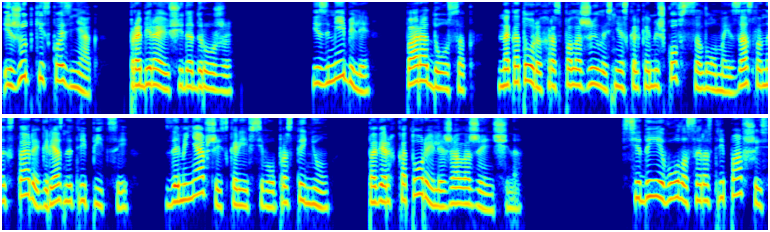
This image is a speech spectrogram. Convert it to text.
и жуткий сквозняк, пробирающий до дрожи. Из мебели пара досок, на которых расположилось несколько мешков с соломой, засланных старой грязной тряпицей, заменявшей, скорее всего, простыню, поверх которой лежала женщина. Седые волосы, растрепавшись,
